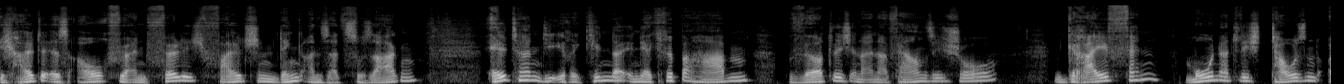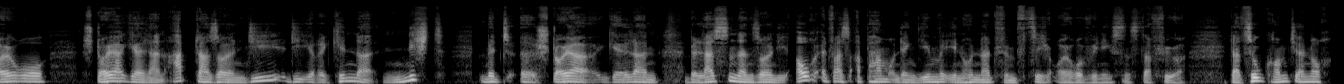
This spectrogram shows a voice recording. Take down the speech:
Ich halte es auch für einen völlig falschen Denkansatz zu sagen, Eltern, die ihre Kinder in der Krippe haben, wörtlich in einer Fernsehshow, greifen monatlich 1000 Euro Steuergeldern ab. Da sollen die, die ihre Kinder nicht mit äh, Steuergeldern belassen, dann sollen die auch etwas abhaben und dann geben wir ihnen 150 Euro wenigstens dafür. Dazu kommt ja noch,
